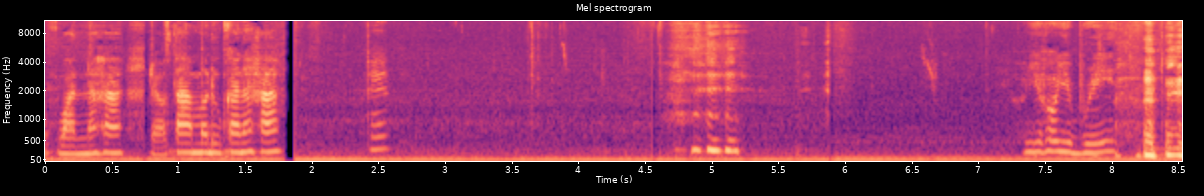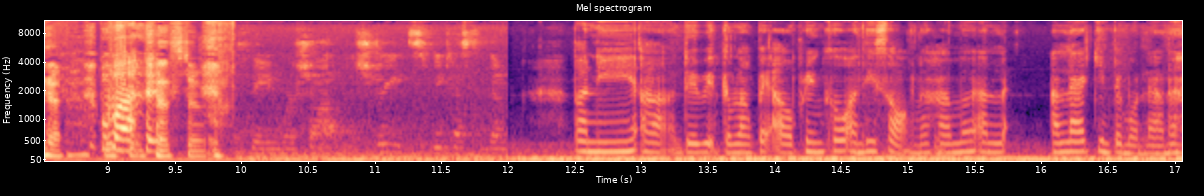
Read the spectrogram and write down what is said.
6 วันนะคะ เดี๋ยวตามมาดูกันนะคะ you hold your breathe yeah. Why? Test out. They were shot in the streets. We tested them ตอนนี้อ่าเดวิดกำลังไปเอาพริงเกิลอันที่สองนะคะ เมื่ออันแรอันแรกกินไปหมดแล้วนะ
